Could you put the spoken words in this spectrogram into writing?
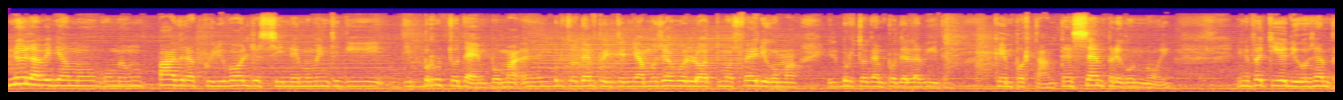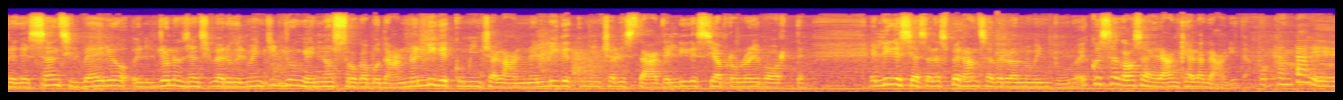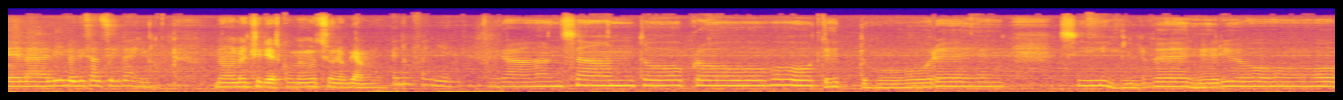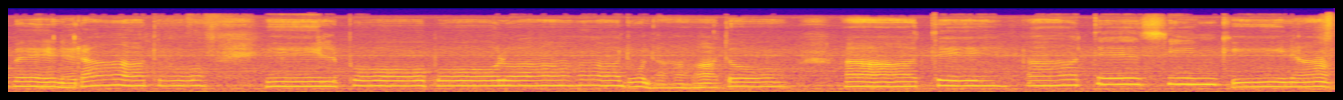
noi la vediamo come un padre a cui rivolgersi nei momenti di, di brutto tempo, ma nel brutto tempo intendiamo sia quello atmosferico, ma il brutto tempo della vita, che è importante, è sempre con noi. In effetti io dico sempre che San Silverio, il giorno di San Silverio che è il 20 giugno è il nostro capodanno, è lì che comincia l'anno, è lì che comincia l'estate, è lì che si aprono le porte, è lì che si ha la speranza per l'anno 21 e questa cosa era anche alla Galita. Può cantare l'inno di San Silverio? No, non ci riesco, mi emoziono piango. E non fa niente. Gran santo protettore, Silverio venerato, il popolo adunato, a te, a te si inchina.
